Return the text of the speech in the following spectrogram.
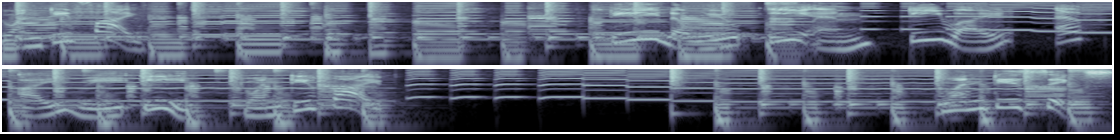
twenty five T W E N T Y F IVE 25 26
